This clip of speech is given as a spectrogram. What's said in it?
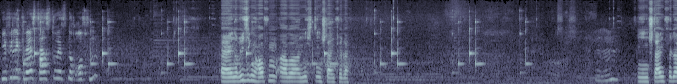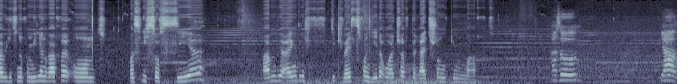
Wie viele Quests hast du jetzt noch offen? Einen riesigen Haufen, aber nicht in Steinfälle. In Steinfälle habe ich jetzt nur Familienrache und was ich so sehe, haben wir eigentlich die Quests von jeder Ortschaft bereits schon gemacht. Also, ja,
